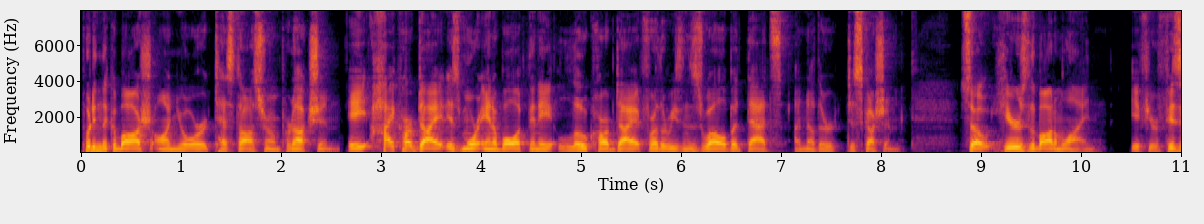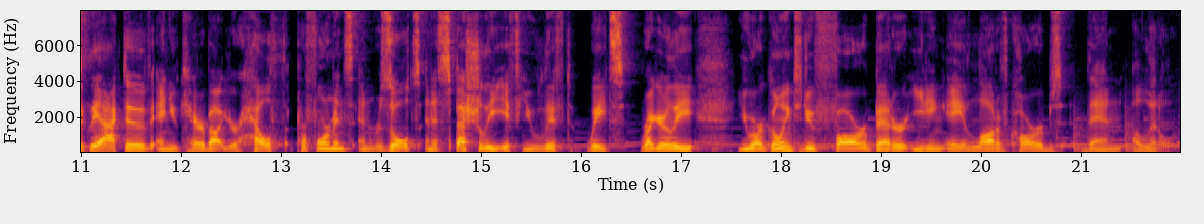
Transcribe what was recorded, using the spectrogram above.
putting the kibosh on your testosterone production. A high carb diet is more anabolic than a low carb diet for other reasons as well, but that's another discussion. So, here's the bottom line if you're physically active and you care about your health, performance, and results, and especially if you lift weights regularly, you are going to do far better eating a lot of carbs than a little.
